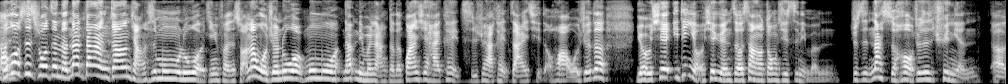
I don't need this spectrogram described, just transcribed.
不过是说真的，那当然刚刚讲的是木木如果已经分手，那我觉得如果木木那你们两个的关系还可以持续，还可以在一起的话，我觉得有一些一定有一些原则上的东西是你们就是那时候就是去年呃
